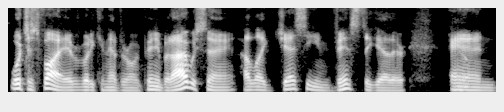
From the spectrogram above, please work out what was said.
which is fine. Everybody can have their own opinion. But I was saying I like Jesse and Vince together, and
